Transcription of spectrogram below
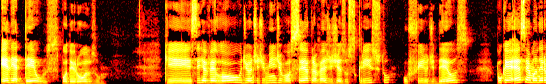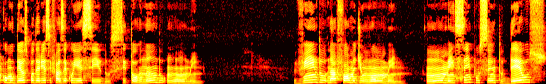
Ele é Deus poderoso, que se revelou diante de mim de você através de Jesus Cristo, o Filho de Deus, porque essa é a maneira como Deus poderia se fazer conhecido, se tornando um homem. Vindo na forma de um homem, um homem 100% Deus,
